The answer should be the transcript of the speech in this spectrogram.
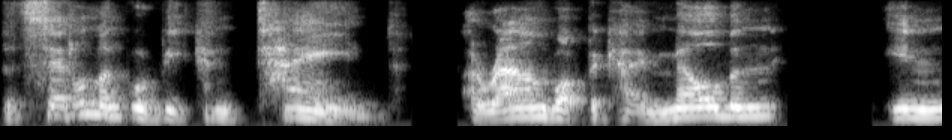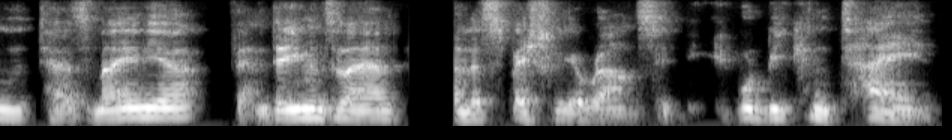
that settlement would be contained around what became Melbourne in Tasmania, Van Diemen's Land, and especially around Sydney. It would be contained.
